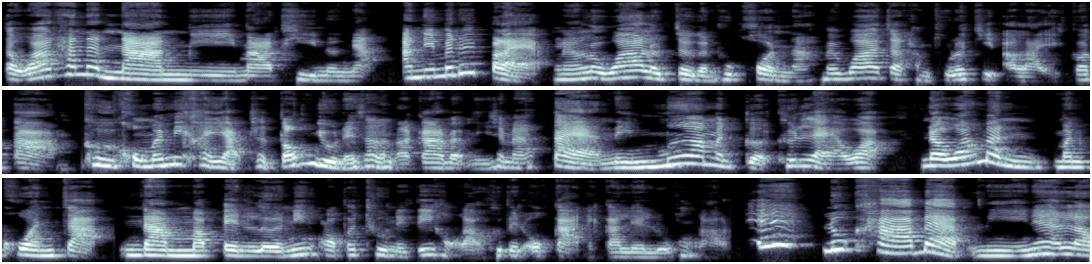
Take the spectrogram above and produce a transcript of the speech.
แต่ว่าถ้านานๆมีมาทีนึงเนี่ยอันนี้ไม่ได้แปลกนะเราว่าเราเจอกันทุกคนนะไม่ว่าจะทำธุรกิจอะไรก็ตาม คือคงไม่มีใครอยากจะต้องอยู่ในสถานการณ์แบบนี้ใช่ไหมแต่ในเมื่อมันเกิดขึ้นแล้วอะนะว่ามันมันควรจะนำมาเป็น learning opportunity ของเราคือเป็นโอกาสในการเรียนรู้ของเรา เอ๊ะ ลูกค้าแบบนี้เนี่ยเรา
